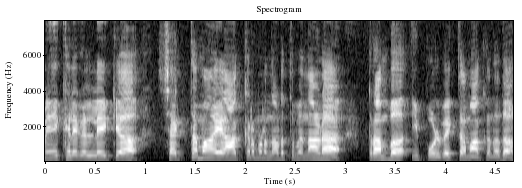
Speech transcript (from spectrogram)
മേഖലകളിലേക്ക് ശക്തമായ ആക്രമണം നടത്തുമെന്നാണ് ട്രംപ് ഇപ്പോൾ വ്യക്തമാക്കുന്നത്.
